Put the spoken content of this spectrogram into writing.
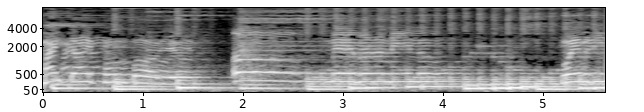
မိုက်တိုင်းဖုံးပေါ်ပြူအိုးမေဘရနီလိုဝေမဒီ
